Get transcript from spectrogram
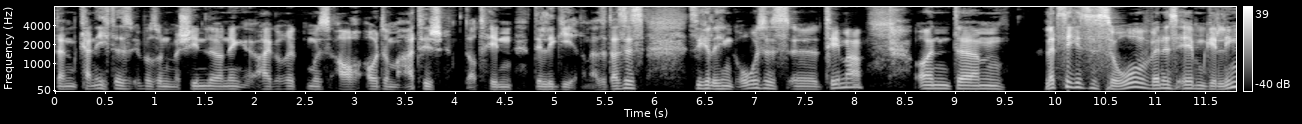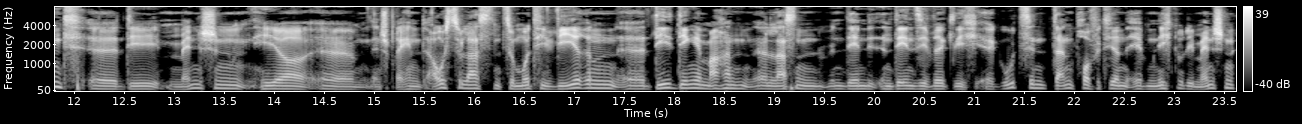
dann kann ich das über so einen Machine Learning Algorithmus auch automatisch dorthin delegieren. Also das ist sicherlich ein großes äh, Thema und ähm, Letztlich ist es so, wenn es eben gelingt, äh, die Menschen hier äh, entsprechend auszulasten, zu motivieren, äh, die Dinge machen lassen, in denen, in denen sie wirklich gut sind, dann profitieren eben nicht nur die Menschen,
